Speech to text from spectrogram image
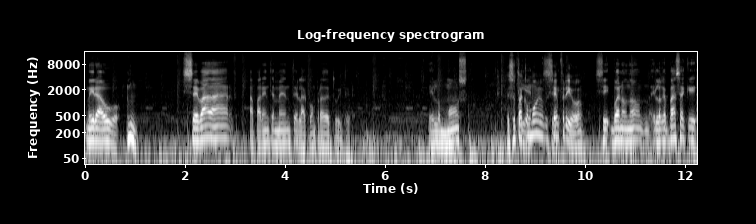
mira Hugo, se va a dar aparentemente la compra de Twitter. Elon Musk Eso está Quiere- como sí. se enfrió. Sí, bueno, no, lo que pasa es que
